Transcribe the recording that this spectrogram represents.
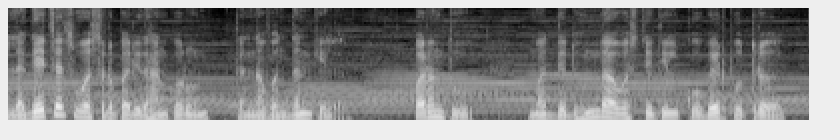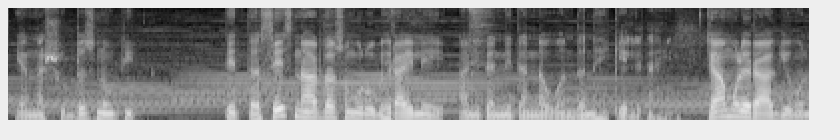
लगेचच वस्त्र परिधान करून त्यांना वंदन केलं. परंतु मध्यधुंद अवस्थेतील कुबेर पुत्र यांना शुद्धच नव्हती. ते तसेच नारदासमोर उभे राहिले आणि त्यांनी त्यांना वंदनही केले नाही. त्यामुळे राग येऊन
